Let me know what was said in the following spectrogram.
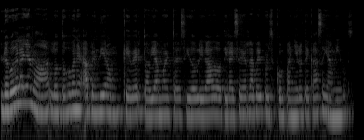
Luego de la llamada, los dos jóvenes aprendieron que Berto había muerto y sido obligado a tirarse de rapel por sus compañeros de casa y amigos.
